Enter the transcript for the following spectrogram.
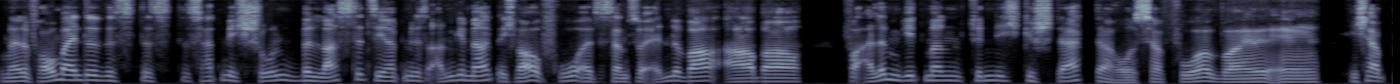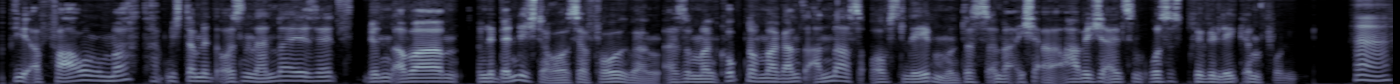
meine Frau meinte, das, das, das hat mich schon belastet. Sie hat mir das angemerkt. Ich war auch froh, als es dann zu Ende war, aber vor allem geht man, finde ich, gestärkt daraus hervor, weil äh, ich habe die Erfahrung gemacht, habe mich damit auseinandergesetzt, bin aber lebendig daraus hervorgegangen. Also man guckt noch mal ganz anders aufs Leben und das äh, habe ich als ein großes Privileg empfunden. Ha.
